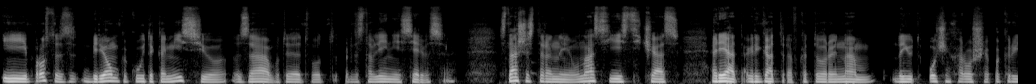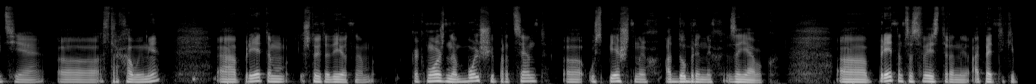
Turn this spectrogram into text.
и просто берем какую-то комиссию за вот это вот предоставление сервиса. С нашей стороны у нас есть сейчас ряд агрегаторов, которые нам дают очень хорошее покрытие э, страховыми. А, при этом что это дает нам? Как можно больший процент э, успешных одобренных заявок. А, При этом со своей стороны, опять-таки,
